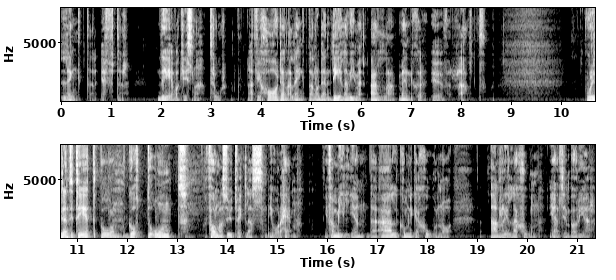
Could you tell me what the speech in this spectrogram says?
längtar efter. Det är vad kristna tror. Att vi har denna längtan och den delar vi med alla människor överallt. Vår identitet på gott och ont formas och utvecklas i våra hem. I familjen där all kommunikation och all relation egentligen börjar.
